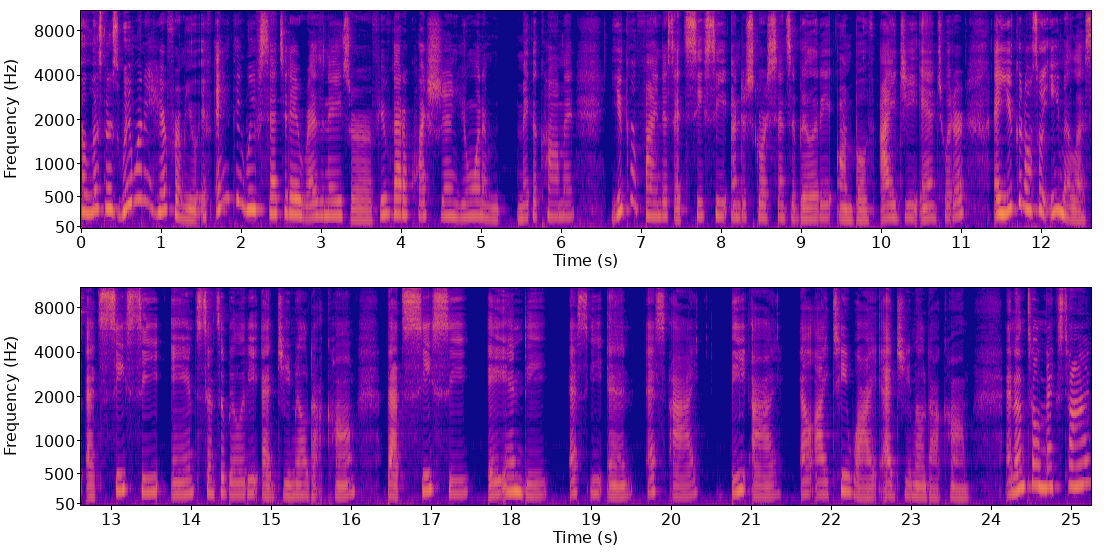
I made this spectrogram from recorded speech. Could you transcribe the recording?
So, listeners, we want to hear from you. If anything we've said today resonates, or if you've got a question, you want to make a comment, you can find us at cc underscore sensibility on both IG and Twitter. And you can also email us at cc and sensibility at gmail.com. That's cc a n d s e n s i b i l i t y at gmail.com. And until next time,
